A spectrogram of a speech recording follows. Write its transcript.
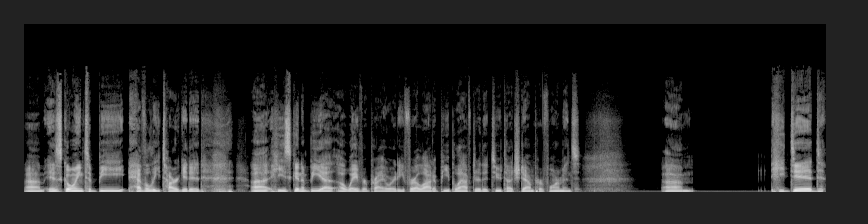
um, is going to be heavily targeted. Uh, he's going to be a, a, waiver priority for a lot of people after the two touchdown performance. Um, he did,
